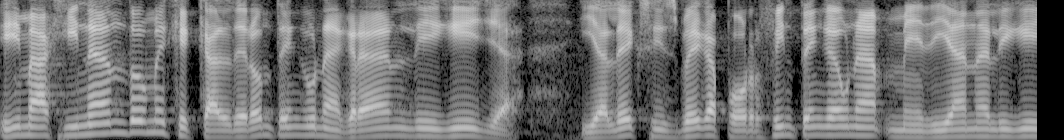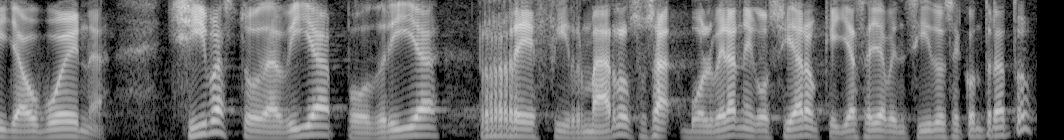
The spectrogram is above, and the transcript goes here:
imaginándome que Calderón tenga una gran liguilla y Alexis Vega por fin tenga una mediana liguilla o buena, ¿Chivas todavía podría refirmarlos? O sea, volver a negociar aunque ya se haya vencido ese contrato.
